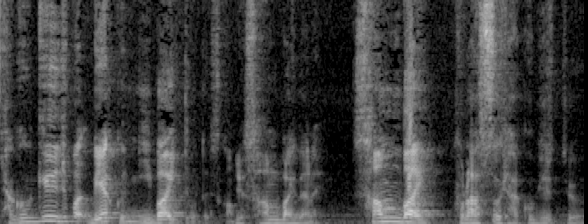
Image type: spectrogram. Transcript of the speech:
190%約2倍ってことですか？いや3倍だね。3倍？プラス190%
